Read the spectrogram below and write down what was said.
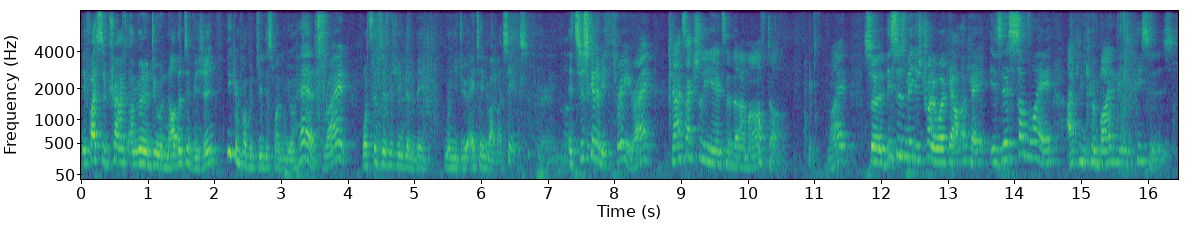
If I subtract, I'm going to do another division. You can probably do this one in your head, right? What's the division going to be when you do 18 divided by 6? It's just going to be 3, right? That's actually the answer that I'm after, right? So this is me just trying to work out, okay, is there some way I can combine these pieces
